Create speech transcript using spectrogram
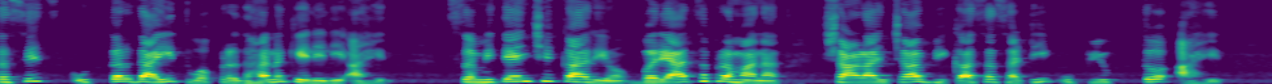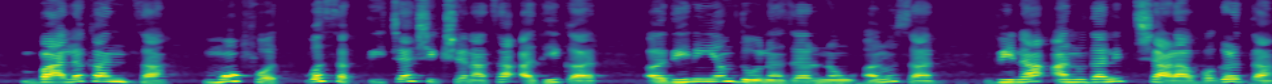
तसेच उत्तरदायित्व प्रदान केलेली आहेत. समित्यांची कार्य बऱ्याच प्रमाणात शाळांच्या विकासासाठी उपयुक्त आहेत. बालकांचा मोफत व सक्तीच्या शिक्षणाचा अधिकार अधिनियम दोन हजार नऊ अनुसार विना अनुदानित शाळा वगळता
